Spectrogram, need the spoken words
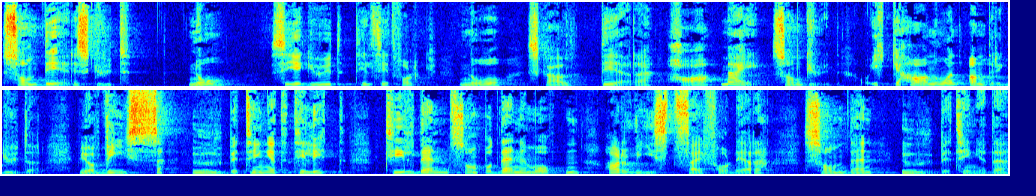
som deres Gud. Nå, sier Gud til sitt folk, nå skal dere ha meg som Gud, og ikke ha noen andre guder, ved å vise ubetinget tillit til den som på denne måten har vist seg for dere som den ubetingede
